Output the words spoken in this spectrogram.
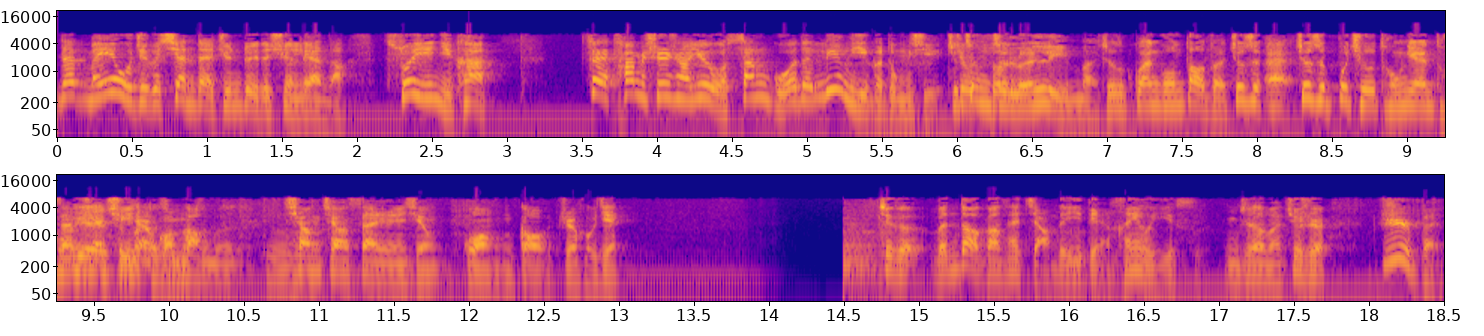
他没有这个现代军队的训练的，所以你看，在他们身上又有三国的另一个东西，就政治伦理嘛，就是关公道德，就是哎就是不求同年同月。去一下广告，锵锵三人行，广告之后见。这个文道刚才讲的一点很有意思，你知道吗？就是日本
